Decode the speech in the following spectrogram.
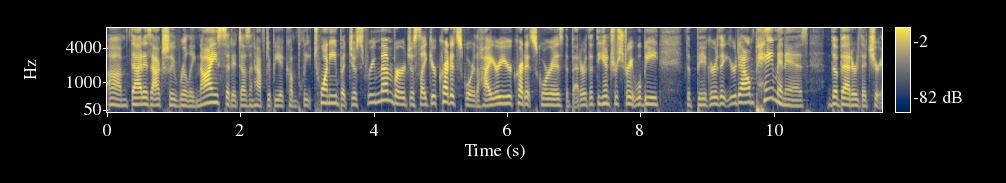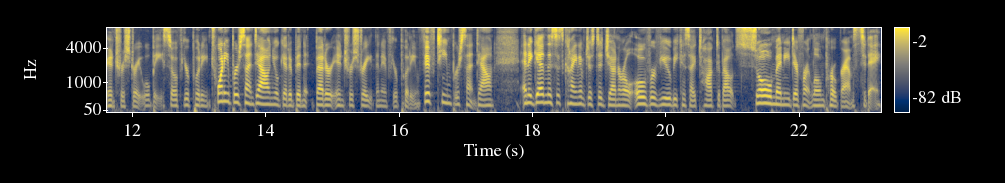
Um, that is actually really nice that it doesn't have to be a complete 20, but just remember, just like your credit score, the higher your credit score is, the better that the interest rate will be, the bigger that your down payment is, the better that your interest rate will be. So if you're putting 20% down, you'll get a bit better interest rate than if you're putting 15% down. And again, this is kind of just a general overview because I talked about so many different loan programs today.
